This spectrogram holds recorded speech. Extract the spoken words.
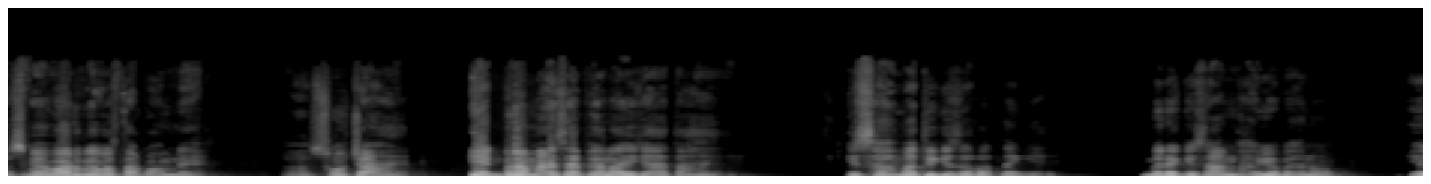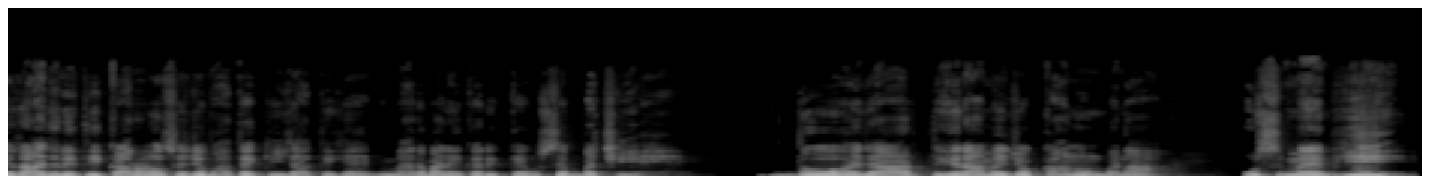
उस व्यवहार व्यवस्था को हमने सोचा है। एक भ्रम ऐसा फैलाई जाता है कि सहमति की ज़रूरत नहीं है। मेरे किसान भाइयों बहनों, ये राजनीतिक कारणों से जो बातें की जाती हैं, मेहरबानी करके उससे बचिए। 2013 में जो कानून बना, उसमें भी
